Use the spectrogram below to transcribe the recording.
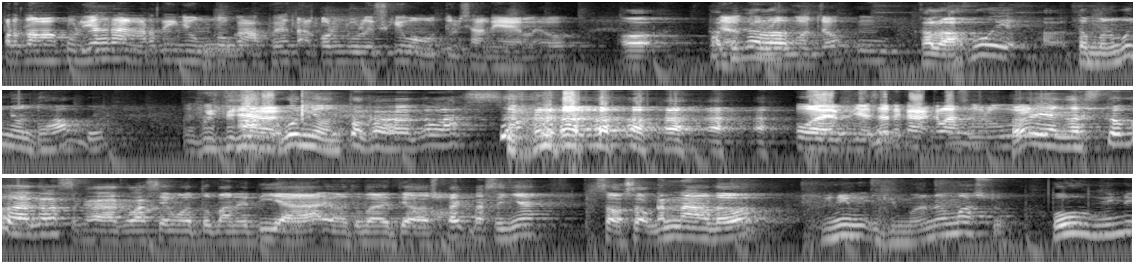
pertama kuliah ra ngerti nyontoh kabeh tak kon nulis ki mau tulisannya elek oh. Oh, tapi Ya, kalau dulu koncoku. kalau aku ya, temenku nyontoh aku. Gitu ya. Aku nyontoh kakak kelas. Wah, ya, biasanya kakak kelas ngono Oh, yang ngasih tau kakak kelas, kakak kelas yang waktu panitia, yang waktu panitia ospek pastinya sok-sok kenal tuh. Ini gimana mas? Oh ini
